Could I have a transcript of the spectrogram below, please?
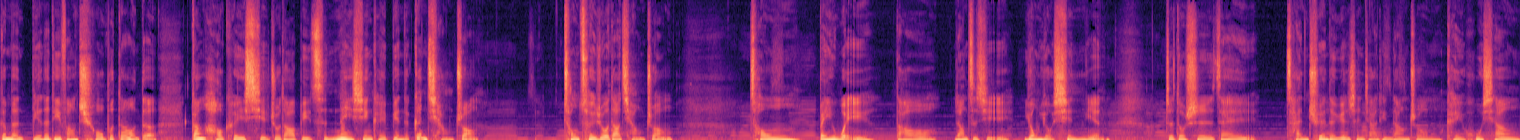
根本别的地方求不到的，刚好可以协助到彼此，内心可以变得更强壮，从脆弱到强壮，从卑微到让自己拥有信念，这都是在残缺的原生家庭当中可以互相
